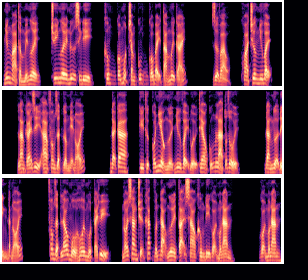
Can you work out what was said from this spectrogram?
nhưng mà thầm mến ngươi, truy ngươi nữ sinh đi, không có một trăm cũng có bảy tám mươi cái. Dựa vào, khoa trương như vậy làm cái gì a phong giật gầm nhẹ nói. Đại ca, kỳ thực có nhiều người như vậy đuổi theo cũng là tốt rồi. Đàn ngựa đỉnh đặt nói. Phong giật lau mồ hôi một cái thủy, nói sang chuyện khác vấn đạo ngươi tại sao không đi gọi món ăn? Gọi món ăn?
